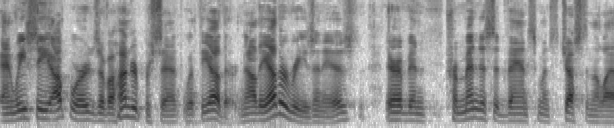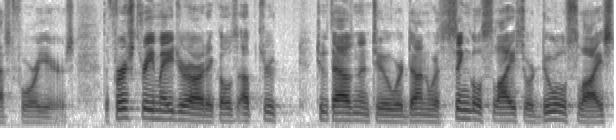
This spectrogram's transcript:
and we see upwards of 100 percent with the other. Now the other reason is there have been tremendous advancements just in the last four years. The first three major articles up through 2002 were done with single slice or dual slice.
